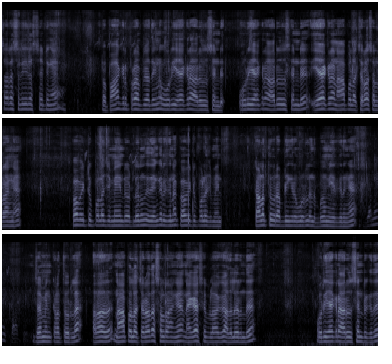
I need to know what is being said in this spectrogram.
சரஸ் ரியல் எஸ்டேட்டுங்க இப்போ பார்க்குற ப்ராப்பர்ட்டி பார்த்தீங்கன்னா ஒரு ஏக்கரா அறுபது சென்ட் ஒரு ஏக்கரா அறுபது சென்ட் ஏக்கரா நாற்பது லட்ச ரூபா சொல்கிறாங்க கோவை டு பொள்ளாச்சி மெயின் ரோட்லேருந்து இது எங்கே இருக்குதுன்னா கோவை டு பொள்ளாச்சி மெயின் களத்தூர் அப்படிங்கிற ஊரில் இந்த பூமி இருக்குதுங்க. ஜமீன் களத்தூரில். அதாவது நாற்பது லட்ச ரூபா தான் சொல்கிறாங்க நெகாசிபிள் ஆகும் அதிலிருந்து ஒரு ஏக்கரா அறுபது சென்ட் இருக்குது.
